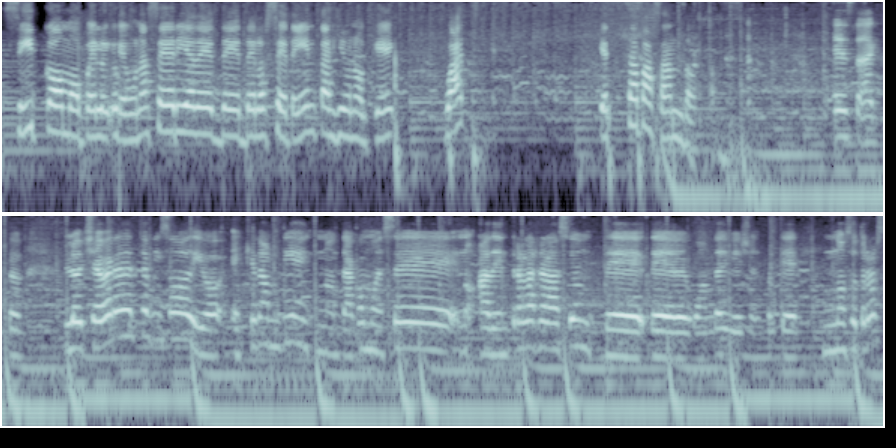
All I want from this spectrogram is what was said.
sitcom o que una serie de, de, de los 70 y uno, ¿qué? ¿What? ¿Qué está pasando? Exacto. Lo chévere de este episodio es que también nos da como ese, nos adentra la relación de, de WandaVision, porque nosotros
